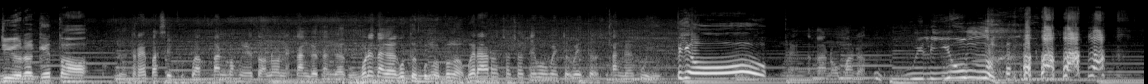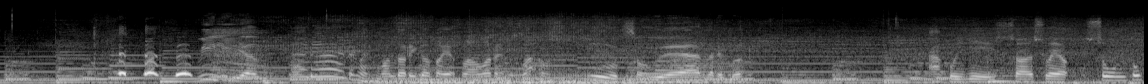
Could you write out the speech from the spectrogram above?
Di ora ketok. Ya tere pas iku ku kan mau ngetokno nek tangga-tanggaku. Ku nek tanggaku do bengok-bengok, kowe ora ora cocote wong wedok-wedok tanggaku yo. Pio. Ku Nek tekan omah dak, uh, William. William. Aduh, aduh, motor iku kayak flower ya. Wow. Uh, sowan tadi Bro. Aku iki sesuai suntuk.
